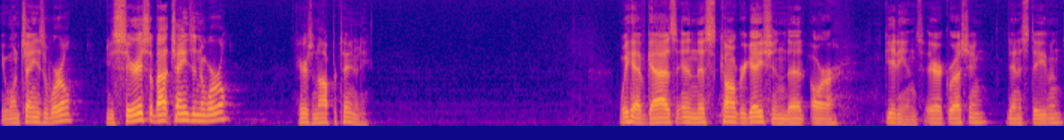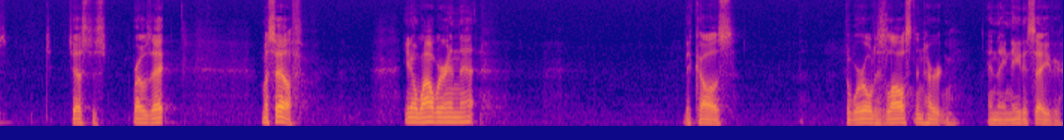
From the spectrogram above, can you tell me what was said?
You want to change the world? You serious about changing the world? Here's an opportunity. We have guys in this congregation that are Gideons Eric Rushing, Dennis Stevens, Justice Rosette, myself. You know why we're in that? Because the world is lost and hurting, and they need a Savior.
